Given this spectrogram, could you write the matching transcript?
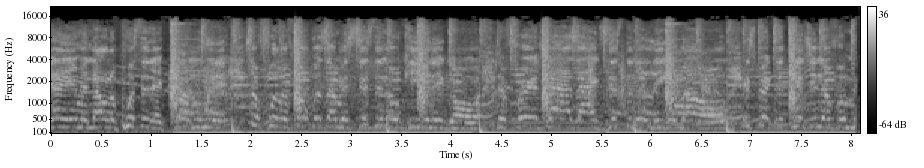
game and all the pussy that come with it. So full of focus, I'm insisting on keeping it going. The franchise, I exist in a league of my own. Expect attention of a me.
